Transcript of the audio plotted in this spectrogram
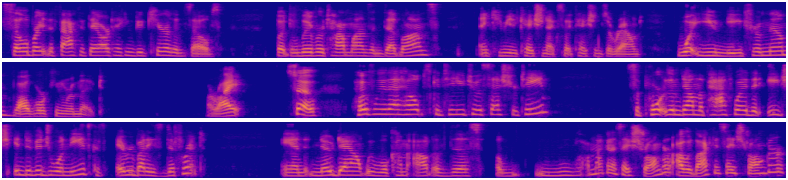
Celebrate the fact that they are taking good care of themselves, but deliver timelines and deadlines and communication expectations around what you need from them while working remote. All right? So, hopefully that helps continue to assess your team, support them down the pathway that each individual needs because everybody's different. And no doubt we will come out of this, I'm not going to say stronger. I would like to say stronger,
